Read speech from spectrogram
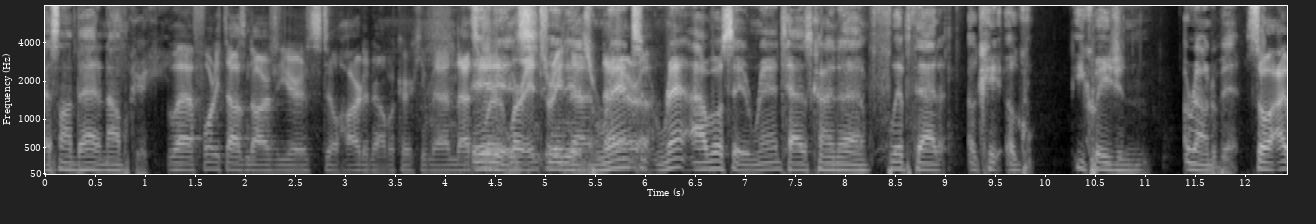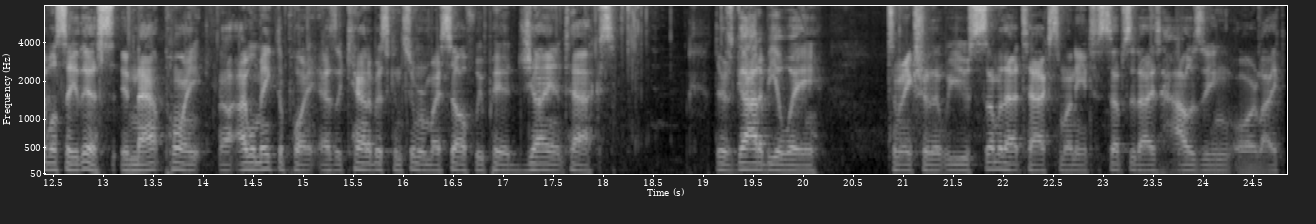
That's not bad in Albuquerque. Well, forty thousand dollars a year is still hard in Albuquerque, man. That's It where is. we're entering it that, is. that Rent, era. rent. I will say, rent has kind of flipped that okay, equation around a bit. So I will say this: in that point, uh, I will make the point. As a cannabis consumer myself, we pay a giant tax. There's got to be a way to make sure that we use some of that tax money to subsidize housing or like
